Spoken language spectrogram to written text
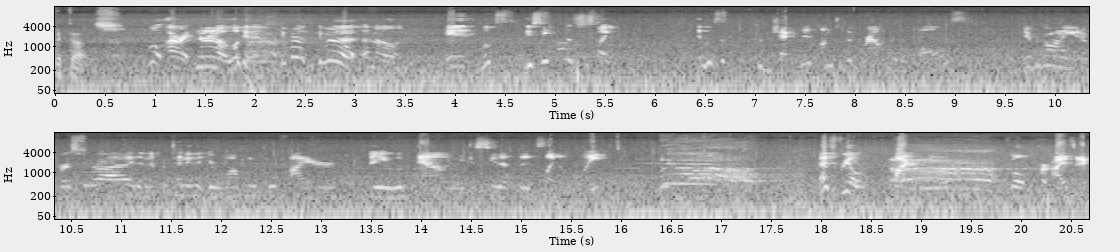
It does. Well, alright, no, no, no, look at it. Give it, give it a, another look. It looks, you see how it's just like, it looks like projected onto the ground with the walls? Do you ever go on a Universal ride and then pretending that you're walking through fire and you look down and you just see that it's like a light? That's real fire. Well, for Isaac.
